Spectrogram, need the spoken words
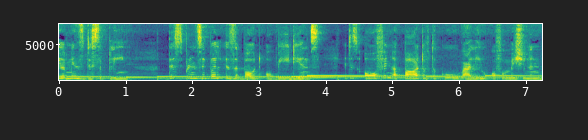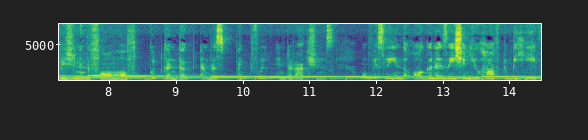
Here means discipline. This principle is about obedience. It is often a part of the core value of a mission and vision in the form of good conduct and respectful interactions. Obviously, in the organization, you have to behave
